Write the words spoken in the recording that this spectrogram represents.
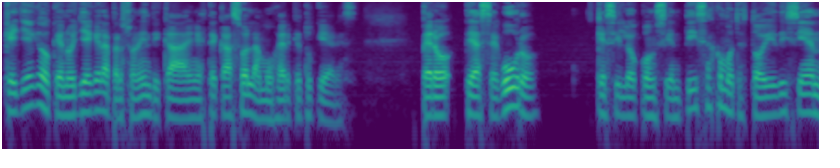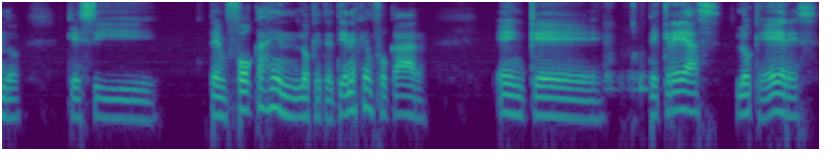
que llegue o que no llegue la persona indicada, en este caso la mujer que tú quieres. Pero te aseguro que si lo concientizas como te estoy diciendo, que si te enfocas en lo que te tienes que enfocar, en que te creas lo que eres,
